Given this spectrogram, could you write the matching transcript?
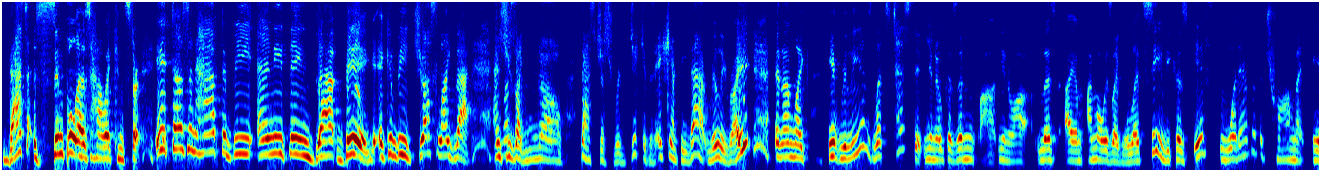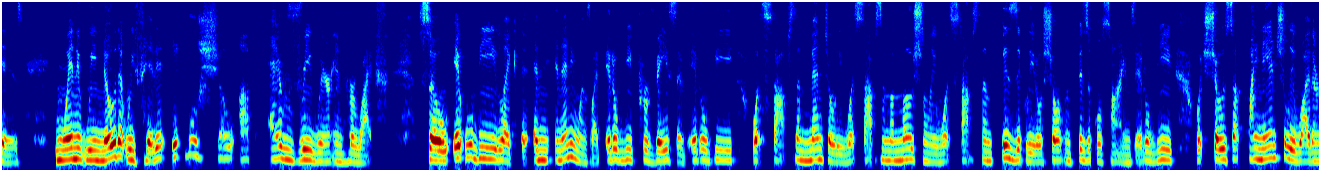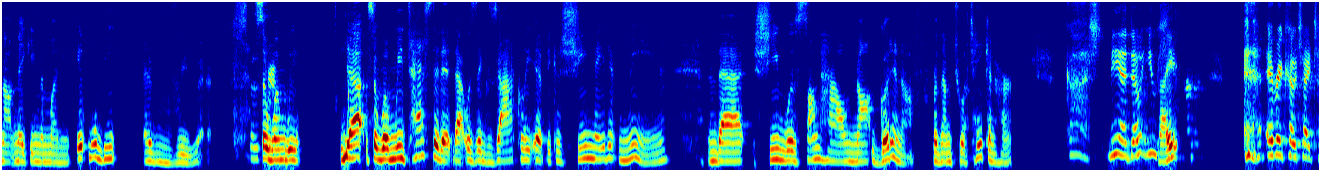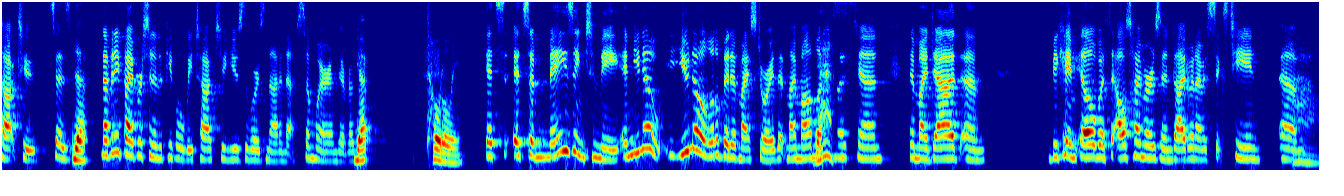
that's as simple as how it can start. It doesn't have to be anything that big. It can be just like that. And she's like, no, that's just ridiculous. It can't be that, really, right? And I'm like, it really is. Let's test it, you know, because then, uh, you know, uh, let's, I am, I'm always like, well, let's see, because if whatever the trauma is, when we know that we've hit it, it will show up everywhere in her life so it will be like in, in anyone's life it'll be pervasive it'll be what stops them mentally what stops them emotionally what stops them physically it'll show up in physical signs it'll be what shows up financially why they're not making the money it will be everywhere so, so when we yeah so when we tested it that was exactly it because she made it mean that she was somehow not good enough for them to have taken her gosh mia don't you right? hear every coach i talk to says yeah 75% of the people we talk to use the words not enough somewhere in their vocabulary yep totally it's it's amazing to me and you know you know a little bit of my story that my mom left yes. when i was 10 and my dad um, became ill with alzheimer's and died when i was 16 um, wow.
